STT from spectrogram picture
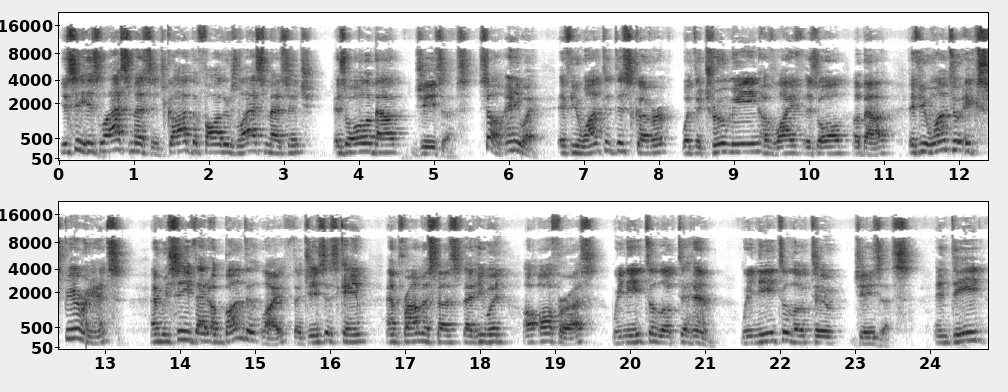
You see, his last message, God the Father's last message, is all about Jesus. So, anyway, if you want to discover what the true meaning of life is all about, if you want to experience and receive that abundant life that Jesus came and promised us that he would uh, offer us, we need to look to him. We need to look to Jesus. Indeed,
